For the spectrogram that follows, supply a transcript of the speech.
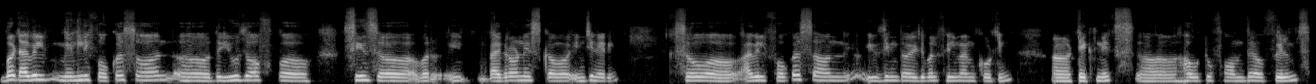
But i will mainly focus on the use of since our background is engineering so uh, I will focus on using the edible film and coating uh, techniques, uh, how to form the films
